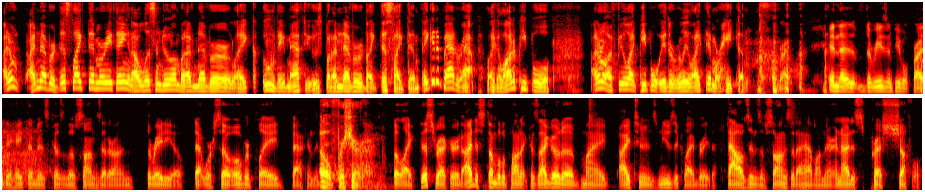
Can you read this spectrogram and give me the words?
I don't. I've never disliked them or anything, and I'll listen to them, but I've never like, ooh, Dave Matthews. But I've never like disliked them. They get a bad rap. Like a lot of people. I don't know. I feel like people either really like them or hate them. Right. and the the reason people probably hate them is because of those songs that are on the radio that were so overplayed back in the day. Oh, for sure. But like this record, I just stumbled upon it because I go to my iTunes music library, the thousands of songs that I have on there, and I just press shuffle.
